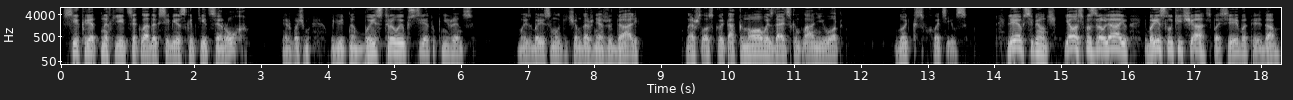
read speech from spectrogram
секретных яйцекладок сибирской птицы рух, между прочим, удивительно быстро выпустили эту книженцу. Мы с Борисом Лукичем даже не ожидали. Нашлось какое-то окно в издательском плане, и вот... Лодька схватился. — Лев Семенович, я вас поздравляю, и Борис Лукича, спасибо, передам.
